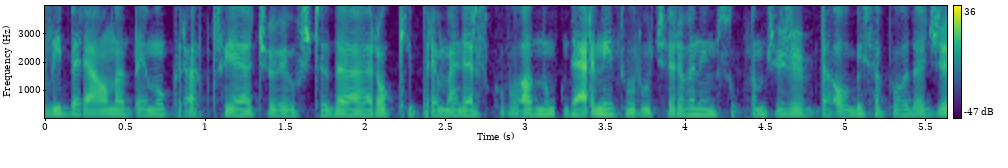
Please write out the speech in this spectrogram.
liberálna demokracia, čo je už teda roky pre maďarskú vládnu garnitúru červeným suknom, čiže dalo by sa povedať, že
